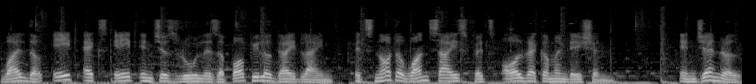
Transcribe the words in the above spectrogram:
While the 8x 8 inches rule is a popular guideline, it's not a one-size-fits-all recommendation. In general,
